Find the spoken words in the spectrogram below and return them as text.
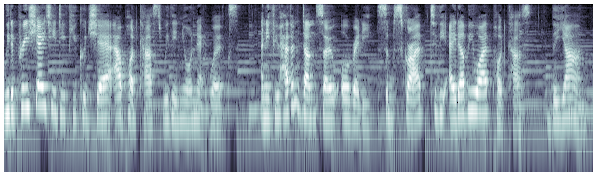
We'd appreciate it if you could share our podcast within your networks. And if you haven't done so already, subscribe to the AWI podcast, The Yarn.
